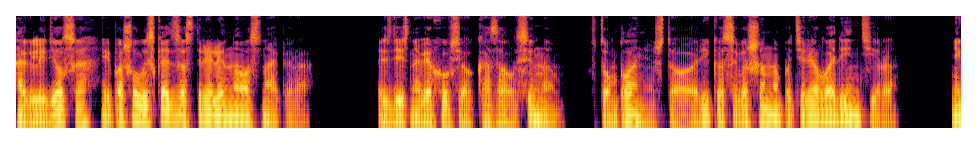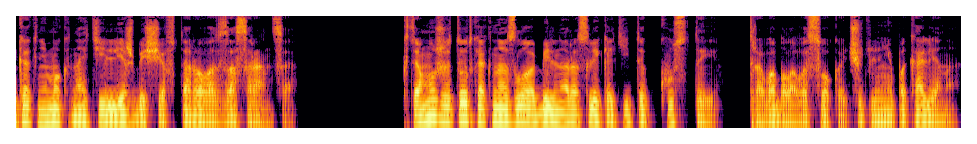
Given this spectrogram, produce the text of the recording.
огляделся и пошел искать застреленного снайпера. Здесь наверху все оказалось иным, в том плане, что Рика совершенно потерял ориентира, никак не мог найти лежбище второго засранца. К тому же тут, как назло, обильно росли какие-то кусты. Трава была высокая, чуть ли не по колено.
